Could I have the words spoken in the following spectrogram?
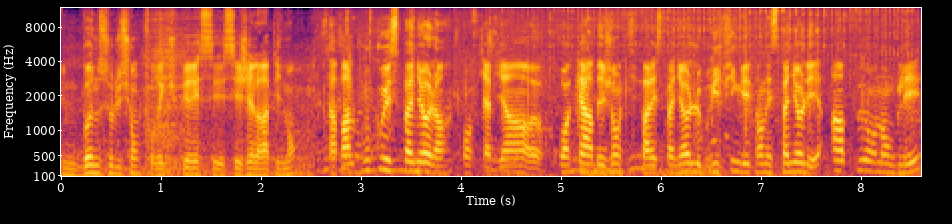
une bonne solution pour récupérer ces, gels rapidement. Ça parle beaucoup espagnol, hein. je pense qu'il y a bien euh, trois quarts des gens qui parlent espagnol. Le briefing est en espagnol et un peu en anglais.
